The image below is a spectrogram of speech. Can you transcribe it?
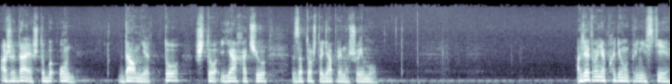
ожидая, чтобы Он дал мне то, что я хочу за то, что я приношу Ему. А для этого необходимо принести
